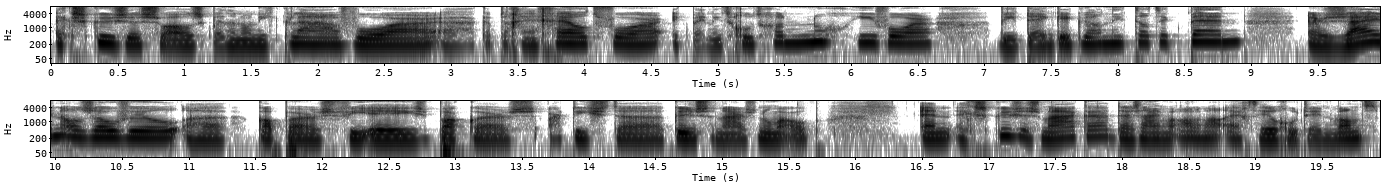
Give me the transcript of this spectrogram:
excuses zoals ik ben er nog niet klaar voor, uh, ik heb er geen geld voor, ik ben niet goed genoeg hiervoor, wie denk ik wel niet dat ik ben. Er zijn al zoveel kappers, VA's, bakkers, artiesten, kunstenaars, noem maar op. En excuses maken, daar zijn we allemaal echt heel goed in. Want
